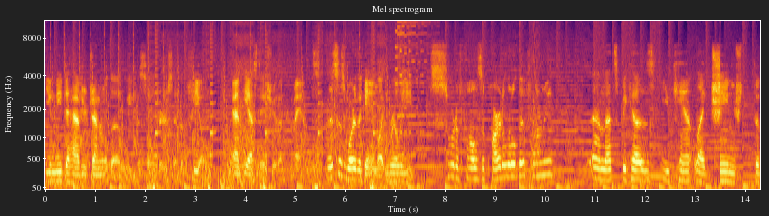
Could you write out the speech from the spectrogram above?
you need to have your general to lead the soldiers into the field, and he has to issue them commands. This is where the game like really sort of falls apart a little bit for me. And that's because you can't, like, change the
